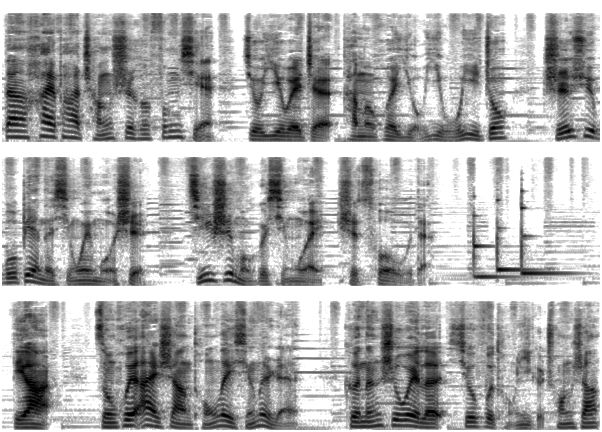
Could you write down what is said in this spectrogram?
但害怕尝试和风险，就意味着他们会有意无意中持续不变的行为模式，即使某个行为是错误的。第二，总会爱上同类型的人，可能是为了修复同一个创伤。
